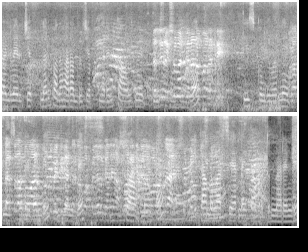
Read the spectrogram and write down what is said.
రెండు వేలు చెప్తున్నారు. పదహారు వందలు చెప్తున్నారండి. కావాల్సిన అయితే తల్లి తీసుకుంటున్నారు వాళ్ళని అయితే తీసుకోలేదండి షాప్ మాట. ఇక అమ్మవారి చీరలు అయితే అమ్ముతున్నారండి.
